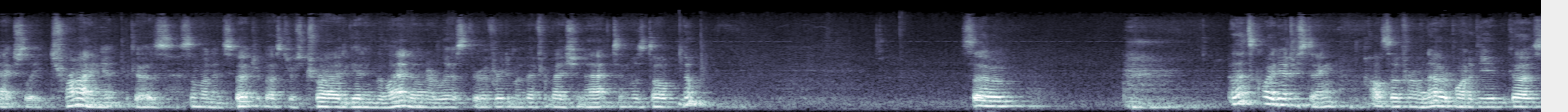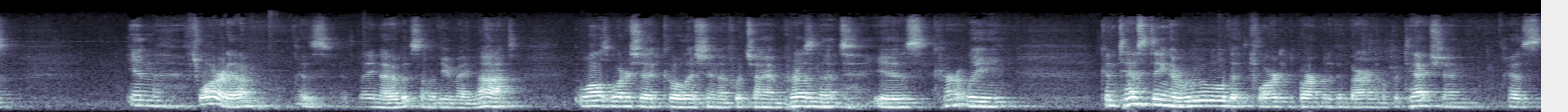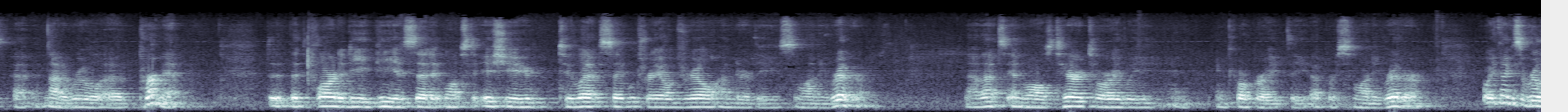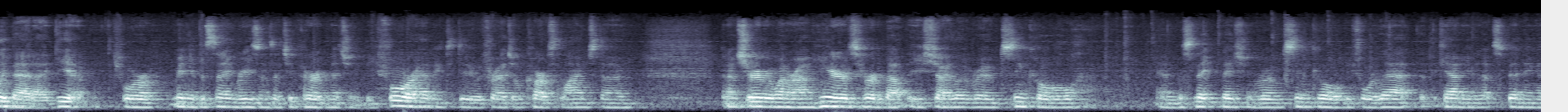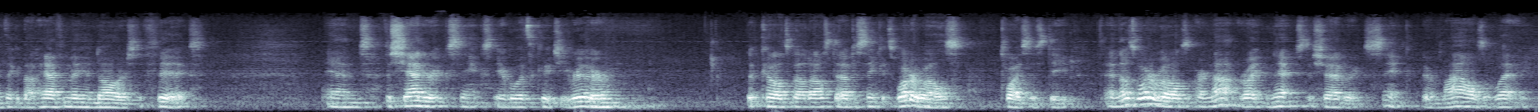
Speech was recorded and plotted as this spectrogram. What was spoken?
actually trying it because someone in Spectra Busters tried getting the landowner list through a Freedom of Information Act and was told, nope. So, that's quite interesting, also from another point of view, because in Florida, as they know, but some of you may not, WWALS Watershed Coalition, of which I am president, is currently contesting a rule that the Florida Department of Environmental Protection has, uh, not a rule, a permit that the Florida DEP has said it wants to issue to let Sabal Trail drill under the Suwannee River. Now that's in WWALS territory, we in- incorporate the upper Suwannee River. We think it's a really bad idea for many of the same reasons that you've heard mentioned before, having to do with fragile karst limestone. And I'm sure everyone around here has heard about the Shiloh Road sinkhole and the Snake Nation Road sinkhole before that, that the county ended up spending, I think, about half a million dollars to fix. And the Shadrick sinks near the Withlacoochee River that caused Valdosta to sink its water wells twice as deep. And those water wells are not right next to Shadrick's sink, they're miles away.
